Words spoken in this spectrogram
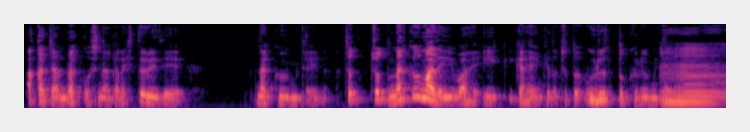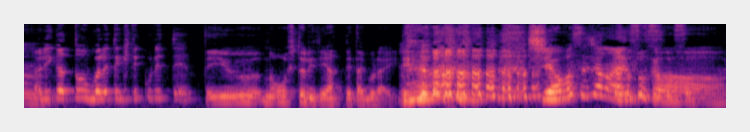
赤ちゃん抱っこしながら一人で泣くみたいな。ちょちょっと泣くまで言わへんいかへんけどちょっとうるっとくるみたいな。うん。ありがとう生まれてきてくれてっていうのを一人でやってたぐらいで。幸せじゃないです そうそうそうか。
